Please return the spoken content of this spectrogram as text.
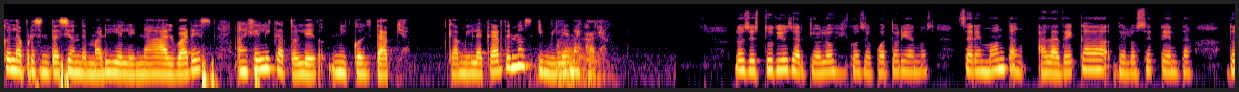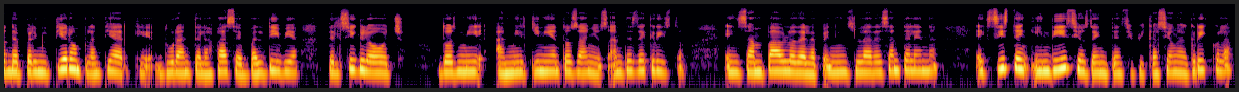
Con la presentación de María Elena Álvarez, Angélica Toledo, Nicole Tapia, Camila Cárdenas y Milena Jara. Los estudios arqueológicos ecuatorianos se remontan a la década de los 70, donde permitieron plantear que durante la fase Valdivia del siglo VIII 2000 a 1500 años antes de Cristo, en San Pablo de la península de Santa Elena, existen indicios de intensificación agrícola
